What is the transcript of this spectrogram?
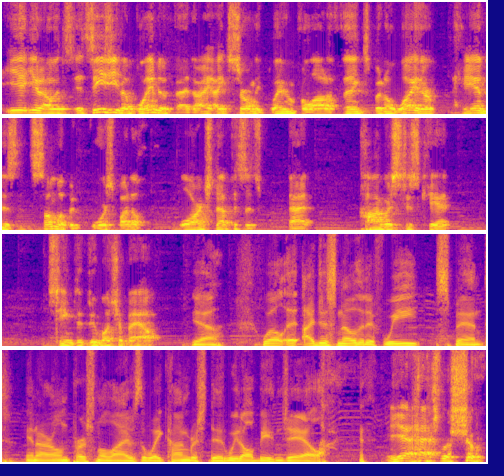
you, you know it's it's easy to blame the Fed. I, I, certainly blame them for a lot of things, but in a way, their hand has somewhat been forced by the large deficits that Congress just can't seem to do much about. Yeah. Well, I just know that if we spent in our own personal lives the way Congress did, we'd all be in jail. yeah, that's for sure.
